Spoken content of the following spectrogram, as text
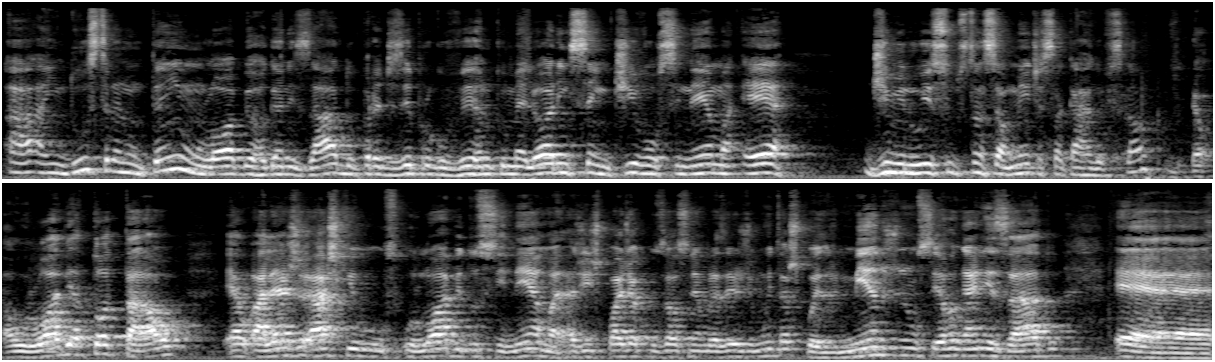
A, a indústria não tem um lobby organizado para dizer para o governo que o melhor incentivo ao cinema é diminuir substancialmente essa carga fiscal? É, o lobby é total. É, aliás, acho que o, o, lobby do cinema, a gente pode acusar o cinema brasileiro de muitas coisas, menos de não ser organizado é,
